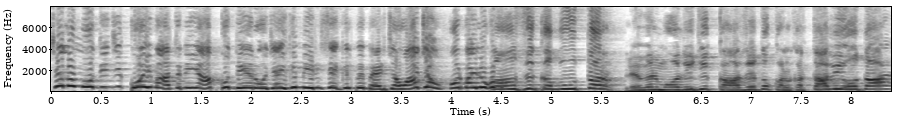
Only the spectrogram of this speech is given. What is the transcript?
चलो मोदी जी कोई बात नहीं आपको देर हो जाएगी मेरी साइकिल पे बैठ जाओ आ जाओ और भाई लोग कहाँ से कबूतर? लेकिन मोदी जी कहा से तो कलकत्ता भी होता है।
